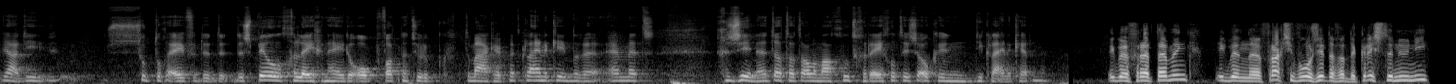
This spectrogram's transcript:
ja, die zoekt toch even de, de, de speelgelegenheden op, wat natuurlijk te maken heeft met kleine kinderen en met gezinnen, dat dat allemaal goed geregeld is, ook in die kleine kernen. Ik ben Fred Temming, ik ben uh, fractievoorzitter van de ChristenUnie.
